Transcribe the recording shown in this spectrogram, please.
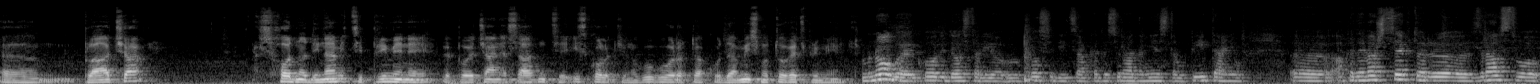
e, plaća, shodno dinamici primjene povećanja satnice iz kolektivnog ugovora, tako da mi smo to već primijenili. Mnogo je COVID ostavio posljedica kada su radna mjesta u pitanju. A kada je vaš sektor e, zdravstvo,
